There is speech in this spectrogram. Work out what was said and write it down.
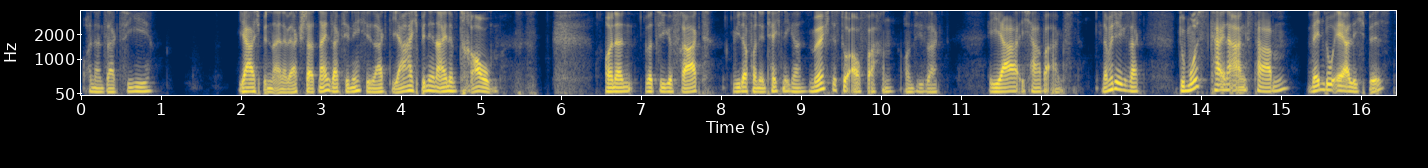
Und dann sagt sie, ja, ich bin in einer Werkstatt. Nein, sagt sie nicht. Sie sagt, ja, ich bin in einem Traum. Und dann wird sie gefragt, wieder von den Technikern, möchtest du aufwachen? Und sie sagt, ja, ich habe Angst. Dann wird ihr gesagt, du musst keine Angst haben, wenn du ehrlich bist.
